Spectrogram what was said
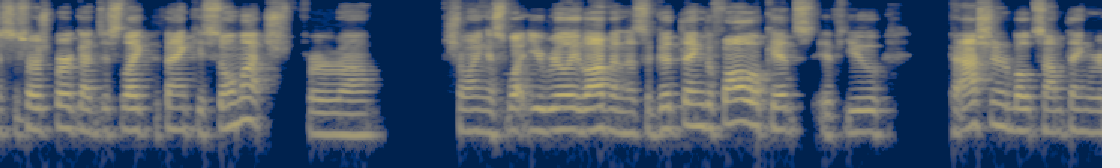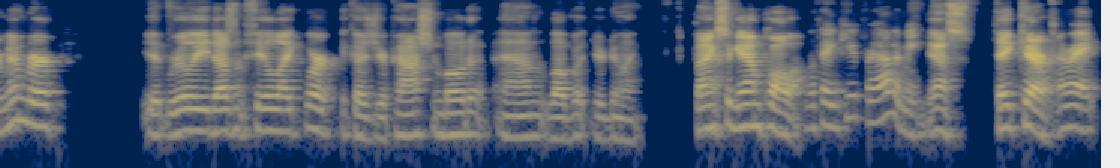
Mrs. Herzberg, I'd just like to thank you so much for uh, showing us what you really love, and it's a good thing to follow, kids. If you passionate about something, remember, it really doesn't feel like work because you're passionate about it and love what you're doing. Thanks again, Paula. Well, thank you for having me. Yes, take care. All right.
